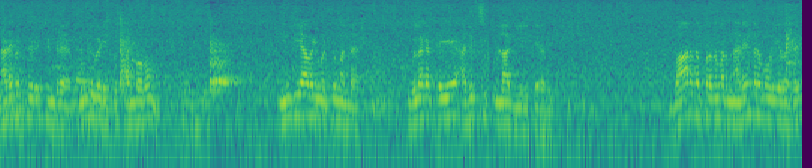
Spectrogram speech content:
நடைபெற்றிருக்கின்ற குண்டுவெடிப்பு சம்பவம் இந்தியாவை மட்டுமல்ல உலகத்தையே அதிர்ச்சிக்குள்ளாகி இருக்கிறது. பாரத பிரதமர் நரேந்திர மோடி அவர்கள்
